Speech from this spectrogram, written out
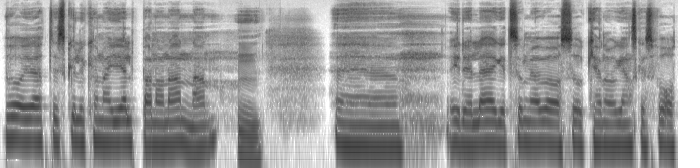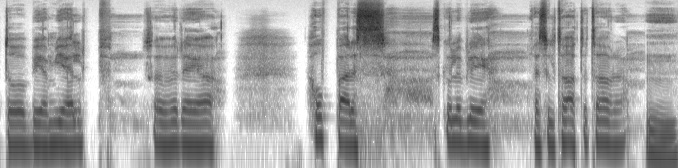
var ju att det skulle kunna hjälpa någon annan. Mm. Eh, I det läget som jag var så kan det vara ganska svårt att be om hjälp. Så det var det jag hoppades skulle bli resultatet av det. Mm.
